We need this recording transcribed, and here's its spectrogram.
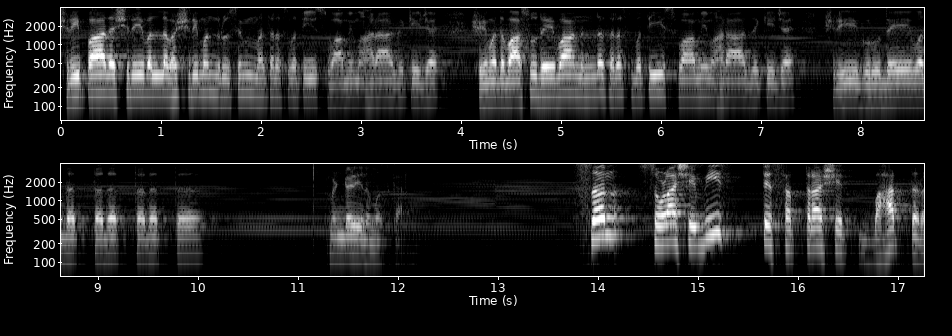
श्रीपाद श्री वल्लभ नृसिंह सरस्वती स्वामी महाराज की जय। श्रीमद वासुदेवानंद सरस्वती स्वामी महाराज की जय। श्री गुरुदेव दत्त दत्त दत्त। मंडळी नमस्कार। सन सोळाशे वीस ते सतराशे बहात्तर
